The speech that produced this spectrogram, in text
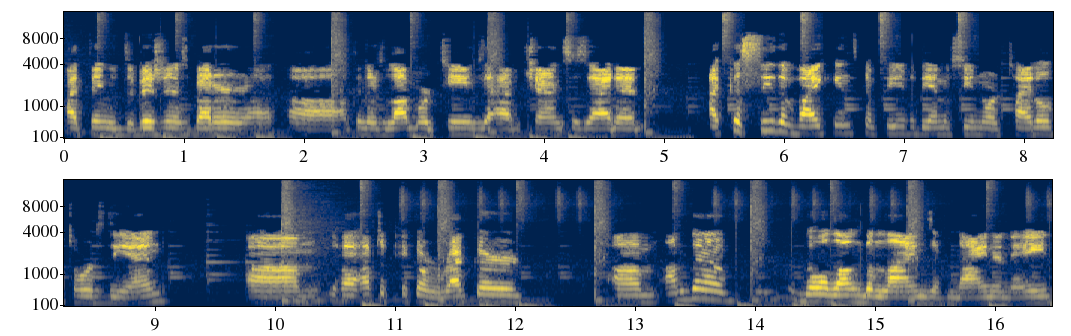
I think the division is better. Uh, I think there's a lot more teams that have chances at it. I could see the Vikings competing for the NFC North title towards the end. Um, if I have to pick a record, um, I'm gonna go along the lines of nine and eight,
